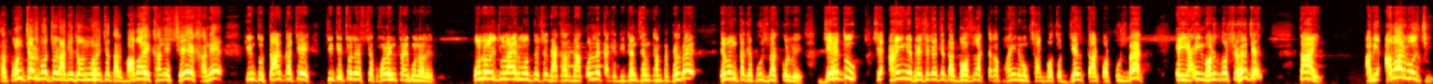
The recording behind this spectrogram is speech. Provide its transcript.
তার পঞ্চাশ বছর আগে জন্ম হয়েছে। তার বাবা এখানে, সে এখানে, কিন্তু তার কাছে চিঠি চলে এসছে ফরেন ট্রাইব্যুনালের। পনেরোই জুলাইয়ের মধ্যে সে দেখা না করলে তাকে ডিটেনশন ক্যাম্পে ফেলবে এবং তাকে পুশব্যাক করবে। যেহেতু সে আইনে ফেসে গেছে, তার দশ লাখ টাকা ফাইন এবং সাত বছর জেল, তারপর পুশব্যাক এই আইন ভারতবর্ষে হয়েছে। তাই আমি আবার বলছি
